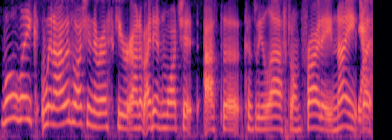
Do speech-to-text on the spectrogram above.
Well, like when I was watching the rescue roundup, I didn't watch it at the because we left on Friday night, Yeah. but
